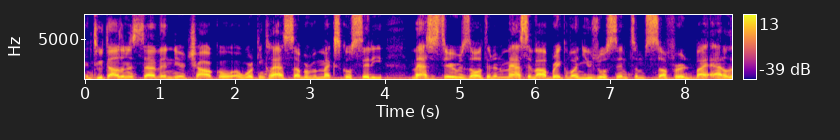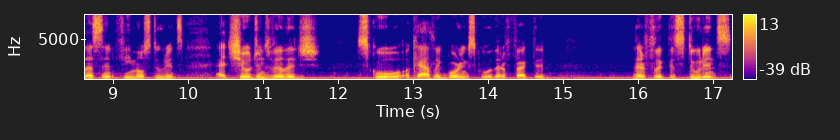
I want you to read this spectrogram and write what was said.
In 2007, near Chalco, a working class suburb of Mexico City, mass hysteria resulted in a massive outbreak of unusual symptoms suffered by adolescent female students at Children's Village School, a Catholic boarding school that affected that afflicted students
